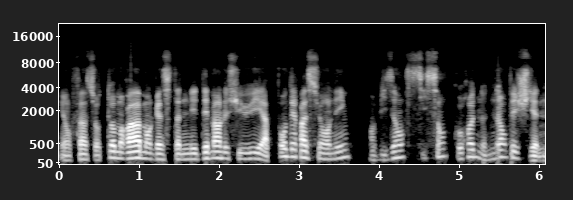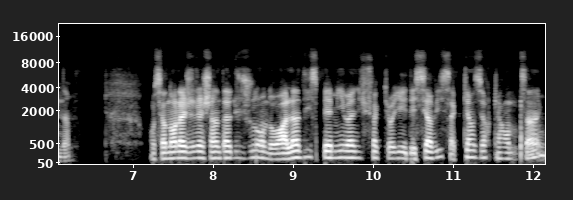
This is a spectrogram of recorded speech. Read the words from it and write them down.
Et enfin, sur Tomra, Morgan Stanley démarre le suivi à pondération en ligne en visant 600 couronnes norvégiennes. Concernant l'agenda du jour, on aura l'indice PMI manufacturier et des services à 15h45,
